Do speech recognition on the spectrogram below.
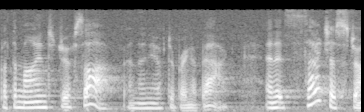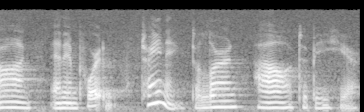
But the mind drifts off, and then you have to bring it back. And it's such a strong and important training to learn how to be here.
